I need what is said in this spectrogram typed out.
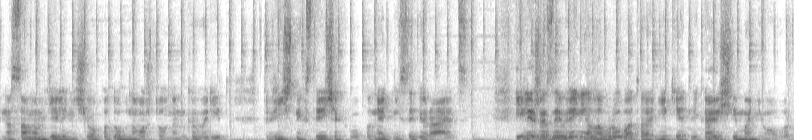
И на самом деле ничего подобного, что он им говорит при личных встречах, выполнять не собирается. Или же заявление Лаврова это некий отвлекающий маневр.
